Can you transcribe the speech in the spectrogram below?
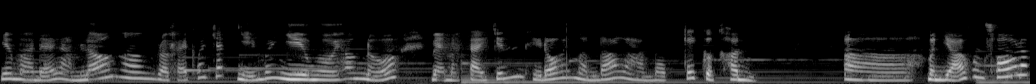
Nhưng mà để làm lớn hơn rồi phải có trách nhiệm với nhiều người hơn nữa về mặt tài chính thì đối với mình đó là một cái cực hình. À, mình dở con số lắm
